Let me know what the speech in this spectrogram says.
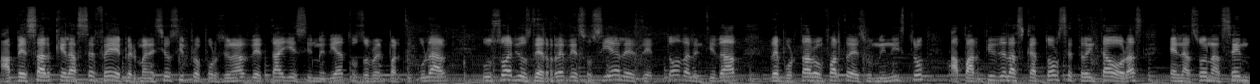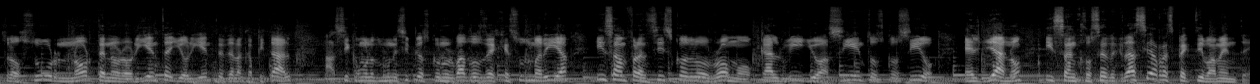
a pesar que la CFE permaneció sin proporcionar detalles inmediatos sobre el particular, usuarios de redes sociales de toda la entidad reportaron falta de suministro a partir de las 14.30 horas en la zona centro, sur, norte, nororiente y oriente de la capital, así como en los municipios conurbados de Jesús María y San Francisco de los Romo, Calvillo, Asientos, Cocío, El Llano y San José de Gracia respectivamente.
